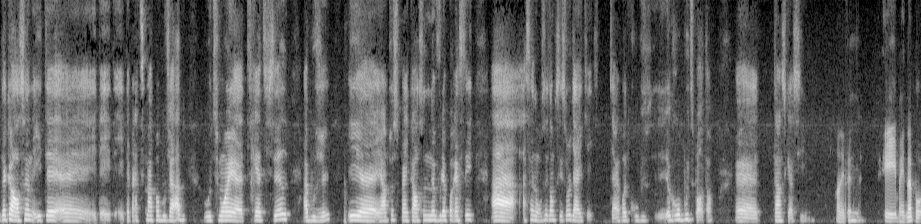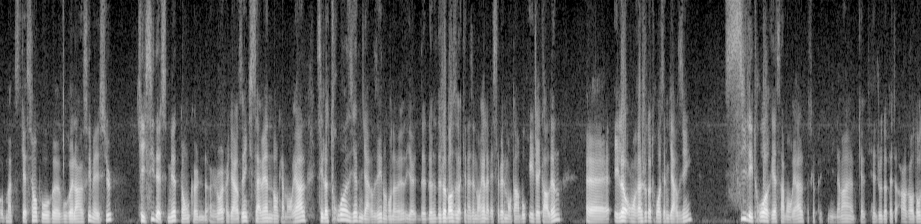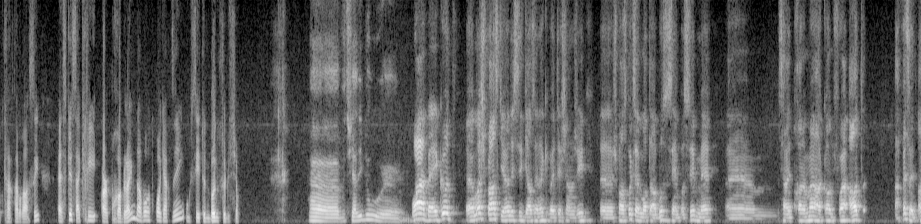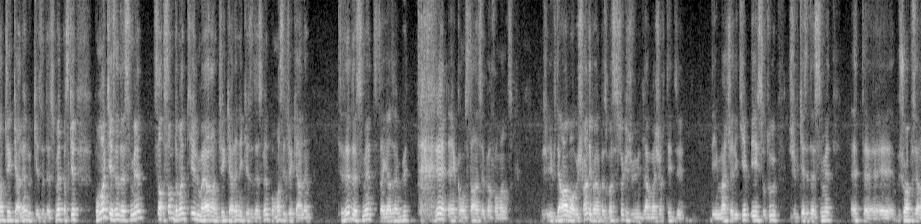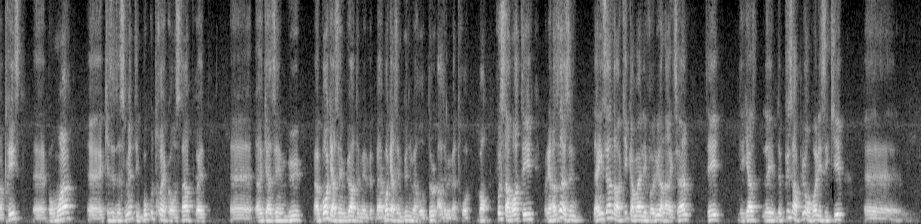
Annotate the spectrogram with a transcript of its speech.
de Carlson était, euh, était, pratiquement pas bougeable, ou du moins euh, très difficile à bouger. Et, euh, en plus, ben, Carlson ne voulait pas rester à, s'annoncer, donc c'est sûr qu'il n'y avait, pas de gros, le gros bout du bâton dans ce cas-ci. En effet. Mm. Et maintenant, pour ma petite question pour vous relancer, messieurs. Casey de Smith, donc un, gardien qui s'amène donc à Montréal, c'est le troisième gardien. Donc, on a, il y a, déjà base de Canadien de Montréal avait Samuel Montembeau et Jake Allen. Euh, et là, on rajoute un troisième gardien. Si les trois restent à Montréal, parce que évidemment, Joe doit peut-être encore d'autres cartes à brasser, est-ce que ça crée un problème d'avoir trois gardiens ou c'est une bonne solution? Euh, Veux-tu y aller d'où? Euh? Ouais, ben écoute, euh, moi, je pense qu'il y a un de ces gardiens-là qui va être échangé. Euh, je pense pas que ça va monter en ça c'est impossible, mais ça va être probablement, encore une fois, entre. En fait, ça va être entre Jake Allen ou Casey de Smith. Parce que pour moi, Casey de Smith, si on, me demande qui est le meilleur entre Jake Allen et Casey de Smith, pour moi, c'est Jake Allen. Casey de Smith, c'est un but très inconstant dans ses performances. Évidemment, bon, je suis fan des Penguins c'est sûr que j'ai vu la majorité des matchs de l'équipe et surtout, j'ai vu Casey de Smith être, jouer à plusieurs reprises. pour moi, euh, de Smith est beaucoup trop inconstant pour être euh, un gardien de but, un bon gardien de but, en ben, bon gardien de but numéro 2 en 2023. Bon, il faut savoir, on est rendu dans une. Dans de hockey, comment elle évolue à l'heure actuelle. de plus en plus, on voit les équipes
